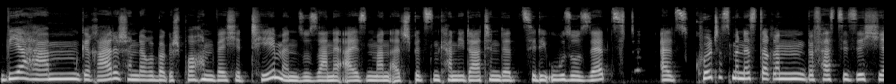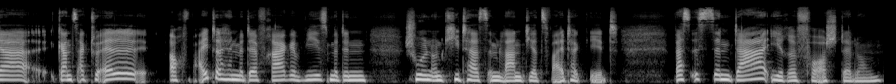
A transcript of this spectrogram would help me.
Wir haben gerade schon darüber gesprochen, welche Themen Susanne Eisenmann als Spitzenkandidatin der CDU so setzt. Als Kultusministerin befasst sie sich ja ganz aktuell auch weiterhin mit der Frage, wie es mit den Schulen und Kitas im Land jetzt weitergeht. Was ist denn da Ihre Vorstellung?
